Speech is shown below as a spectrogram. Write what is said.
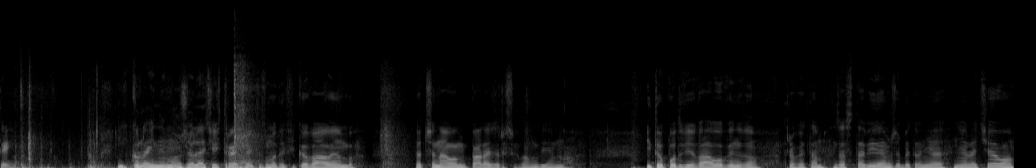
Okej. I kolejny może lecieć, trochę sobie tu zmodyfikowałem, bo zaczynało mi padać, zresztą chyba mówiłem, no. I to podwiewało, więc no, trochę tam zastawiłem, żeby to nie, nie leciało.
